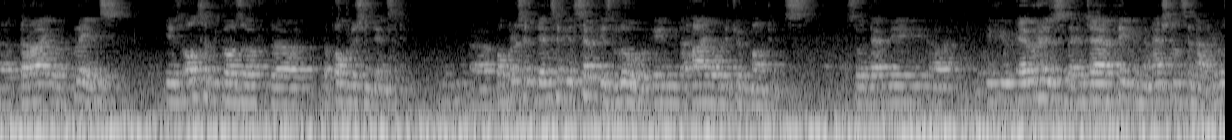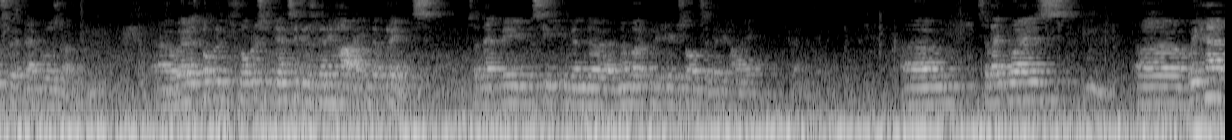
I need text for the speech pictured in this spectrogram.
uh, Tarai or plains is also because of the, the population density. Uh, population density itself is low in the high altitude mountains. So that they, uh, if you average the entire thing in the national scenario, so that goes up. Uh, whereas population, density is very high in the plains. So that way you see even the number of illiterates also very high. Um, so likewise, uh, we had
